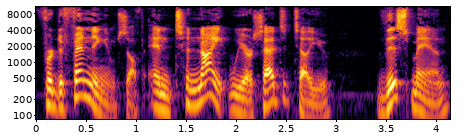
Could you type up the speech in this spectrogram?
for defending himself. And tonight, we are sad to tell you, this man,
